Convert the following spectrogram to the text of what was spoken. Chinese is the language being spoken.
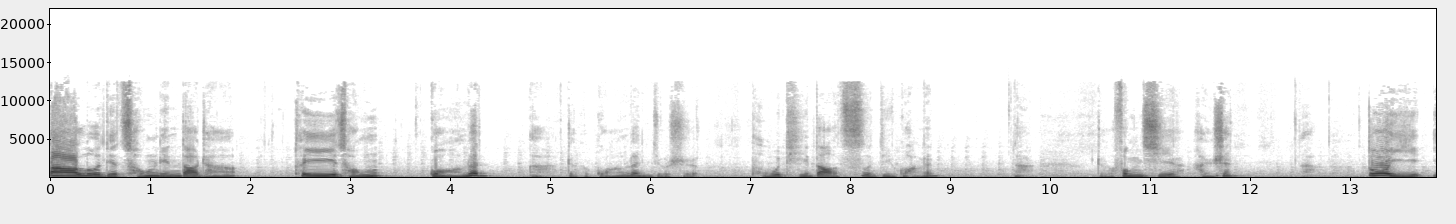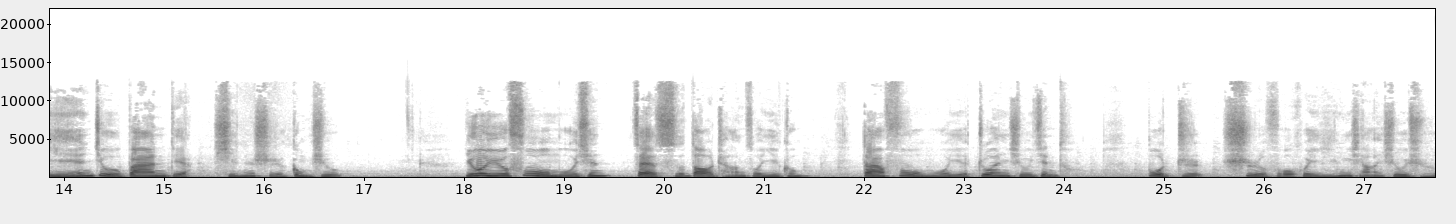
大陆的丛林道场推崇广论啊，这个广论就是菩提道次第广论啊，这个风气很盛啊，多以研究班的形式共修。由于父母亲在此道场做义工，但父母也专修净土，不知是否会影响修学。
